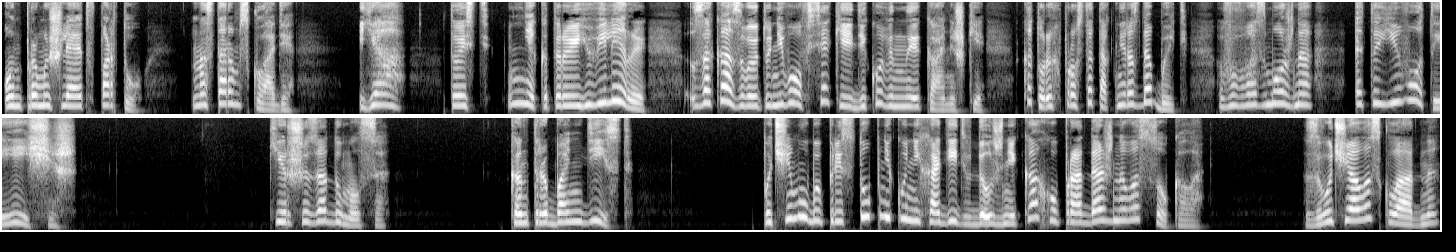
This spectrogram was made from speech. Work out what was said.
Он промышляет в порту, на старом складе. Я, то есть некоторые ювелиры, заказывают у него всякие диковинные камешки, которых просто так не раздобыть. Возможно, это его ты ищешь». Кирши задумался. «Контрабандист. Почему бы преступнику не ходить в должниках у продажного сокола?» Звучало складно.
